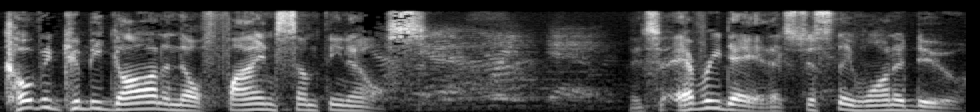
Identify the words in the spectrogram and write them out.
COVID could be gone and they'll find something else. It's every day. That's just they want to do.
